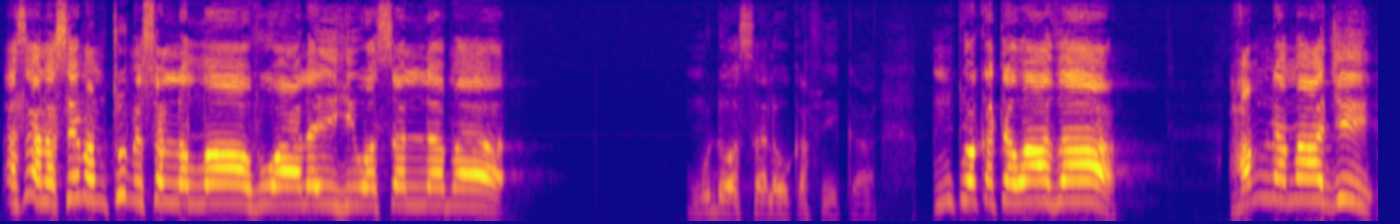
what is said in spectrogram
sasa anasema mtume salallahu alaihi wasalama muda wa sala ukafika. Mtu akatawadha hamna maji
